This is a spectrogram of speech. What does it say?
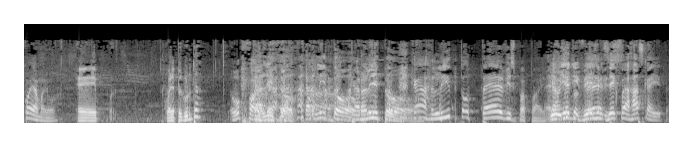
Qual é a maior? É, qual é a pergunta? Opa! Carlito, Carlito. Carlito. Carlito Teves, papai. eu ia Carlito de vez Teves. dizer que foi a Rascaeta.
